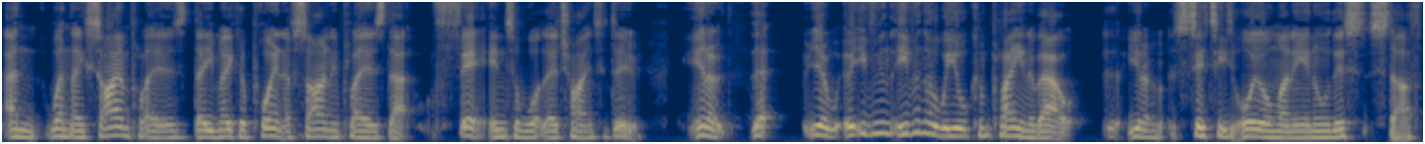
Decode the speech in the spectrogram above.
and when they sign players, they make a point of signing players that fit into what they're trying to do. You know, that you know, even even though we all complain about you know, City's oil money and all this stuff,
